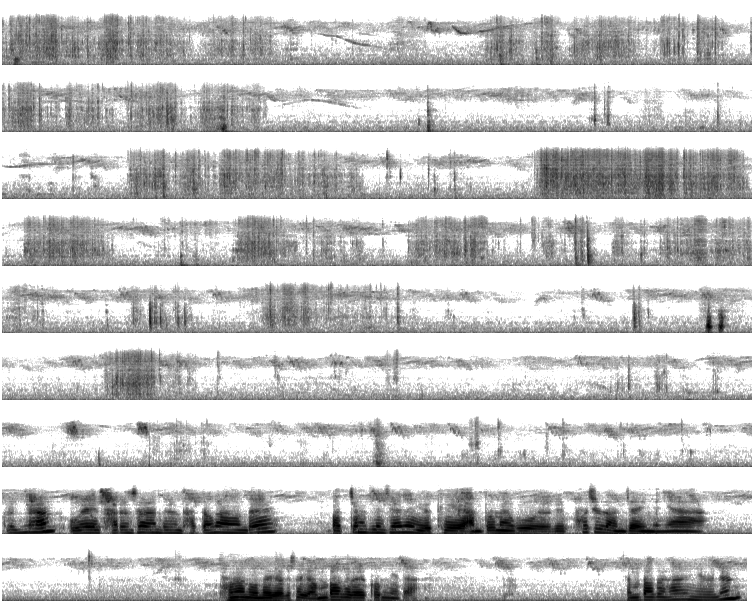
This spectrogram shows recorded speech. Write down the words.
그러면 왜 다른 사람들은 다 떠나는데 맞짱 진 새는 이렇게 안 떠나고 여기 퍼질러 앉아 있느냐? 저는 오늘 여기서 연박을 할 겁니다. 연박을 하는 이유는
